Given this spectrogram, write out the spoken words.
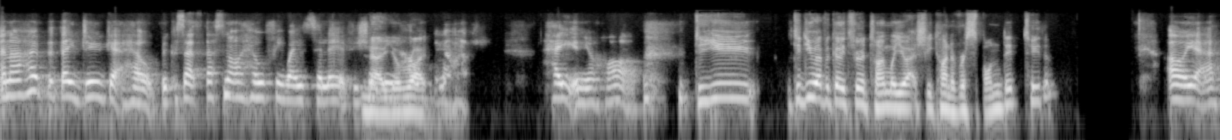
And I hope that they do get help because that's that's not a healthy way to live. You should no, you're right. Hate in your heart. do you did you ever go through a time where you actually kind of responded to them? Oh yeah.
